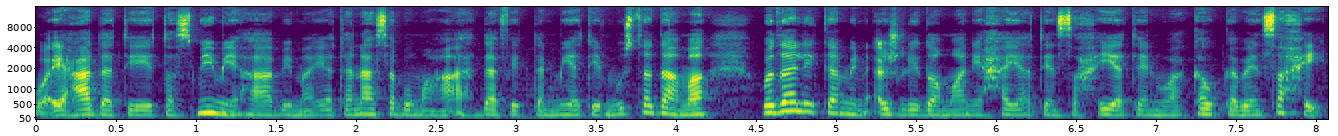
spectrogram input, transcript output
وإعادة تصميمها بما يتناسب مع أهداف التنمية المستدامة وذلك من أجل ضمان حياة صحية وكوكب صحي.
